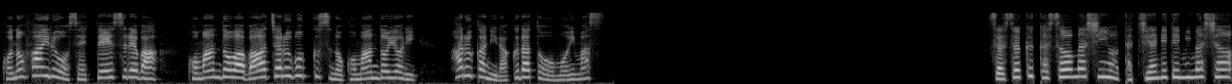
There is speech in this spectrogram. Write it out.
このファイルを設定すれば、コマンドはバーチャルボックスのコマンドより、はるかに楽だと思います。早速仮想マシンを立ち上げてみましょう。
